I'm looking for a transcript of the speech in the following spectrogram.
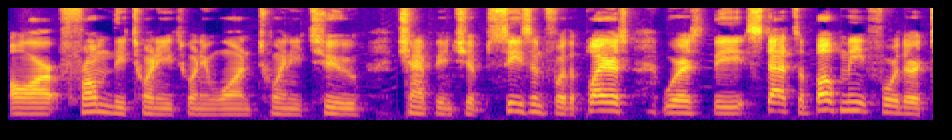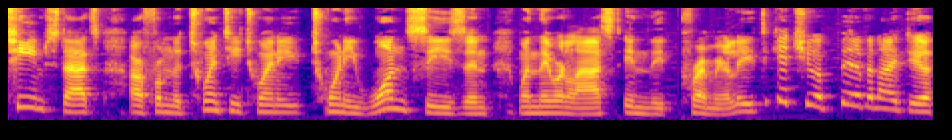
are from the 2021-22 championship season for the players, whereas the stats above me for their team stats are from the 2020-21 season when they were last in the Premier League to get you a bit of an idea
